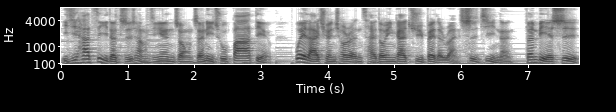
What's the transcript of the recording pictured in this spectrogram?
以及他自己的职场经验中，整理出八点未来全球人才都应该具备的软式技能，分别是：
